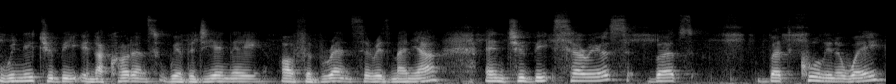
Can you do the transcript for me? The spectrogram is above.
We need to be in accordance with the dna of the brand series mania and to be serious but but cool in a way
